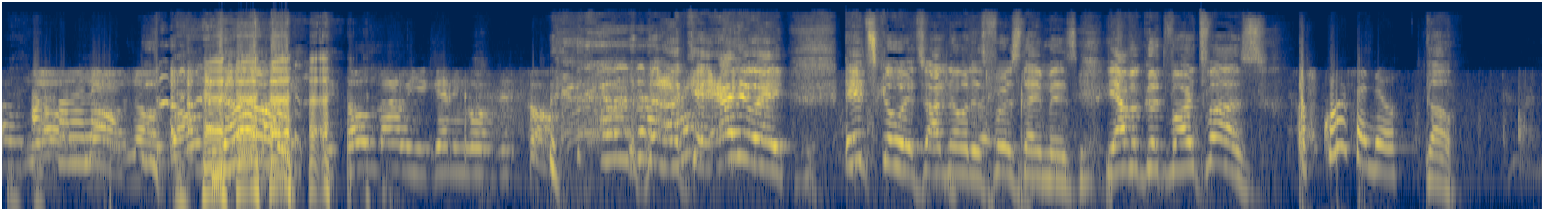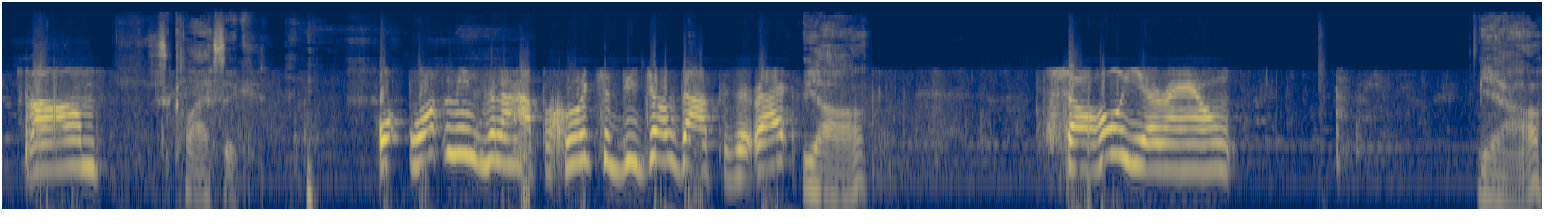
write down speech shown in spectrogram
Oh, no, no, no, don't. No. You told mommy you're getting off this song. okay. Anyway, it's good. I don't know what his first name is. You have a good Vart Fuzz. Of course I do. Go. Um, It's classic. what, what means in a happy It should be just the opposite, right? Yeah. So whole year round, Yeah.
